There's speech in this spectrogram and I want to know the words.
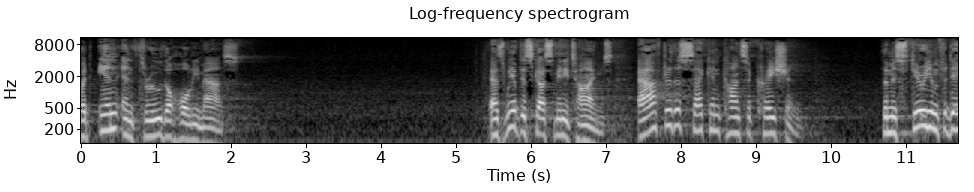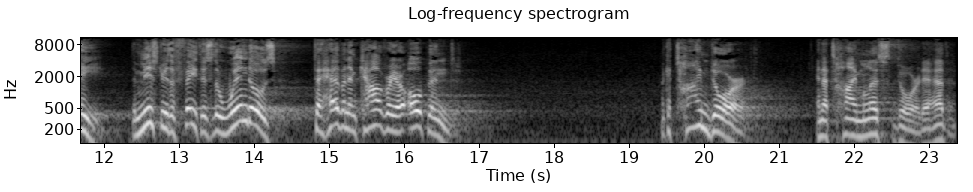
but in and through the Holy Mass? As we have discussed many times, after the second consecration, the mysterium fidei, the mystery of the faith, as the windows to heaven and Calvary are opened, like a time door and a timeless door to heaven.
